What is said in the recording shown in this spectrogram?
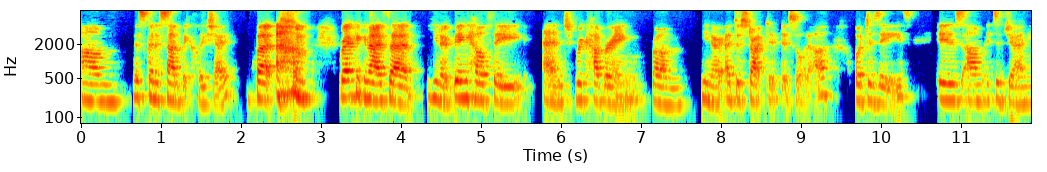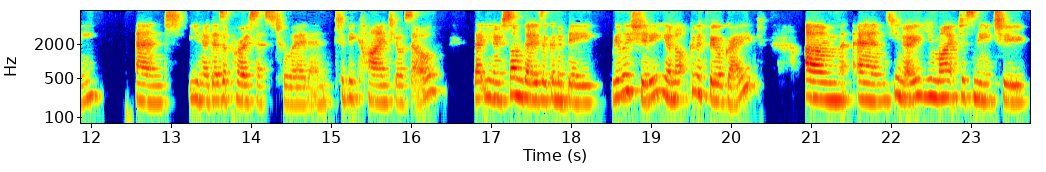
um, this is going to sound a bit cliche, but um, recognize that, you know, being healthy and recovering from, you know, a destructive disorder or disease is, um, it's a journey and you know there's a process to it and to be kind to yourself that you know some days are going to be really shitty you're not going to feel great. Um, and you know you might just need to you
